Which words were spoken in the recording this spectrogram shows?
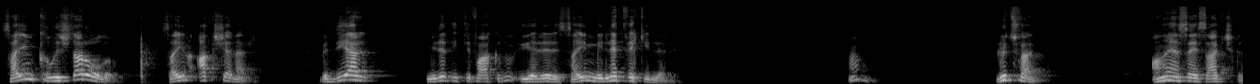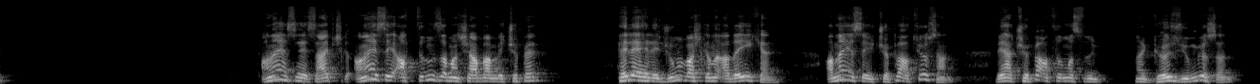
Sayın Kılıçdaroğlu, Sayın Akşener ve diğer Millet İttifakı'nın üyeleri, sayın milletvekilleri. Mı? Lütfen anayasaya sahip çıkın. Anayasaya sahip çıkın. Anayasayı attığınız zaman Şaban Bey çöpe, hele hele Cumhurbaşkanı adayıyken anayasayı çöpe atıyorsan veya çöpe atılmasına göz yumuyorsan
